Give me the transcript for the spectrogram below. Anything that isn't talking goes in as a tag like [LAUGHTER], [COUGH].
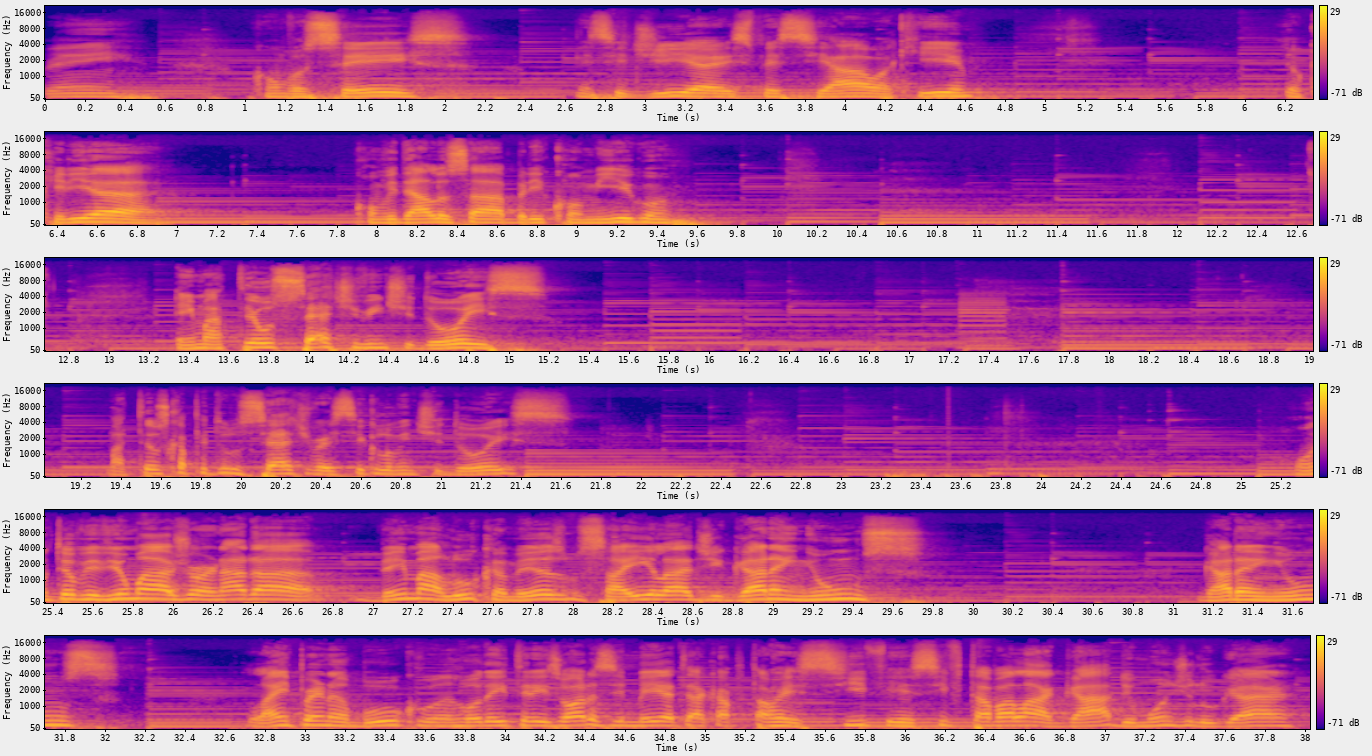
bem com vocês nesse dia especial aqui. Eu queria convidá-los a abrir comigo em Mateus 7, 22. Mateus capítulo 7, versículo 22. Ontem eu vivi uma jornada bem maluca mesmo, saí lá de Garanhuns, Garanhuns, lá em Pernambuco, rodei três horas e meia até a capital Recife, Recife estava alagado em um monte de lugar,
